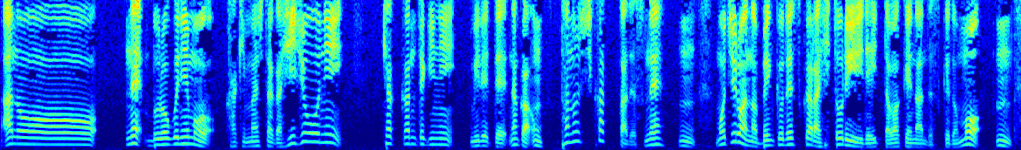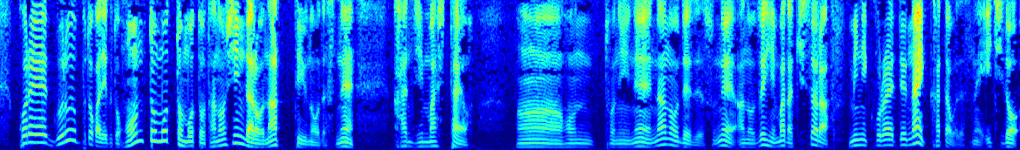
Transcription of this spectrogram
あのー、ね、ブログにも書きましたが、非常に客観的に見れて、なんか、うん、楽しかったですね。うん。もちろんあの、勉強ですから一人で行ったわけなんですけども、うん。これ、グループとかで行くと、ほんともっともっと楽しいんだろうなっていうのをですね、感じましたよ。うん、本当にね。なのでですね、あの、ぜひまだ来たら見に来られてない方はですね、一度、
